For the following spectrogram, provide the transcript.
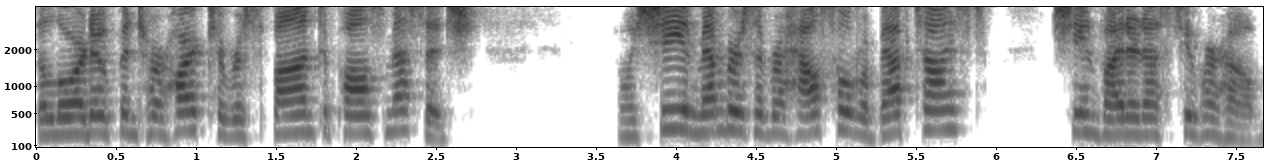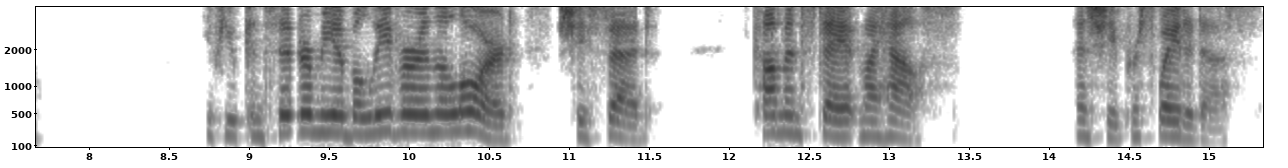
The Lord opened her heart to respond to Paul's message. And when she and members of her household were baptized, she invited us to her home. If you consider me a believer in the Lord, she said, come and stay at my house. And she persuaded us.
